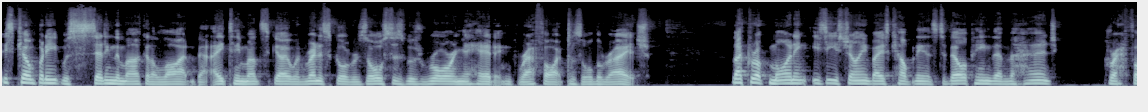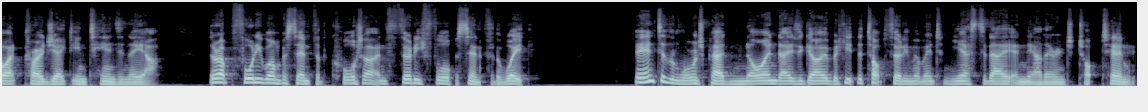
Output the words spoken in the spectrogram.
This company was setting the market alight about 18 months ago when Renascor Resources was roaring ahead and graphite was all the rage. Black Rock Mining is the Australian based company that's developing the Mahenge graphite project in Tanzania. They're up 41% for the quarter and 34% for the week. They entered the launchpad nine days ago, but hit the top 30 momentum yesterday, and now they're into top 10.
